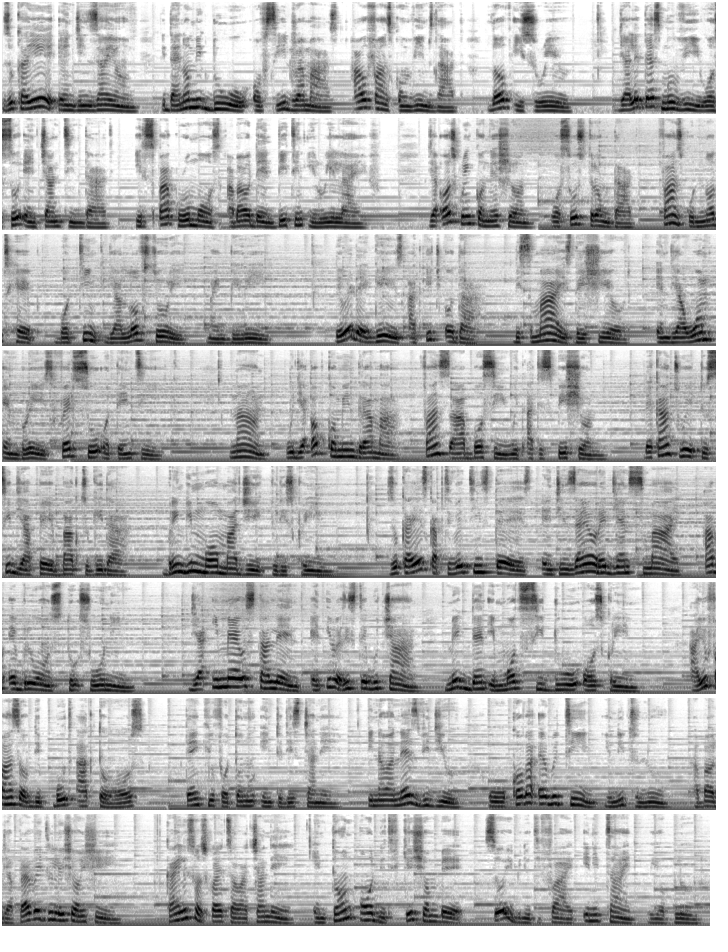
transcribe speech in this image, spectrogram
Xu Kai and Cheng Xiao, the dynamic duo of C-dramas, how fans convinced that love is real. Their latest movie was so enchanting that it sparked rumors about them dating in real life. Their on-screen connection was so strong that fans could not help but think their love story might be real. The way they gazed at each other, the smiles they shared, and their warm embrace felt so authentic. Now, with their upcoming drama, fans are buzzing with anticipation. They can't wait to see their pair back together, bringing more magic to the screen. Xu Kai's captivating stares and Cheng Xiao's radiant smile have everyone swooning. Their immense talent and irresistible charm make them a must-see duo on screen. Are you fans of the both actors? Thank you for tuning into this channel. In our next video, will cover everything you need to know about their private relationship. Kindly subscribe to our channel and turn on notification bell so you'll be notified anytime we upload.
